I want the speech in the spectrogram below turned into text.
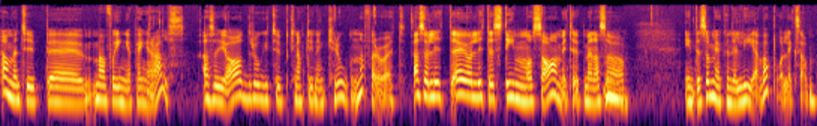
Ja men typ eh, man får inga pengar alls. Alltså jag drog ju typ knappt in en krona förra året. Alltså lite, och lite stim och sami typ men alltså inte som jag kunde leva på liksom.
